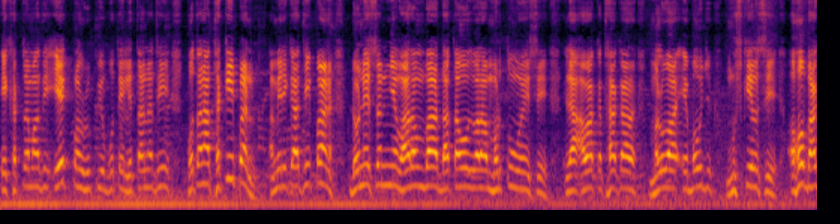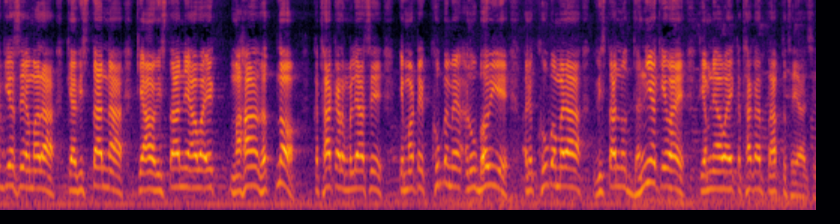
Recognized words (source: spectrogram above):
એ ખર્ચામાંથી એક પણ રૂપિયો પોતે લેતા નથી. પોતાના થકી પણ, અમેરિકાથી પણ ડોનેશનને વારંવાર દાતાઓ દ્વારા મળતું હોય છે. એટલે આવા કથાકાર મળવા એ બહુ જ મુશ્કેલ છે. અહોભાગ્ય છે અમારા કે આ વિસ્તારના, કે આ વિસ્તારને આવા એક મહાન રત્ન કથાકાર મળ્યા છે, એ માટે ખૂબ અમે અનુભવીએ અને ખૂબ અમારા વિસ્તારનો ધન્ય કહેવાય કે અમને આવા એ કથાકાર પ્રાપ્ત થયા છે.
